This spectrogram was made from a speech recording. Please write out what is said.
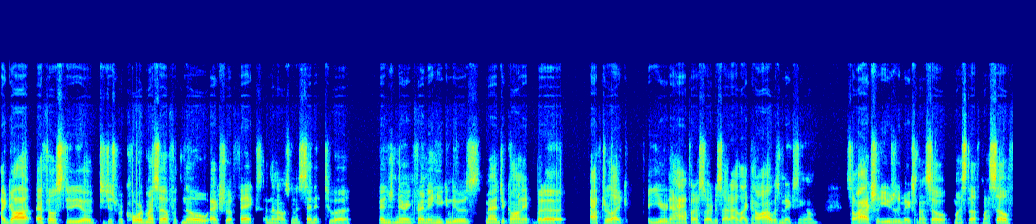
I got FL Studio to just record myself with no extra effects, and then I was going to send it to a engineering friend and he can do his magic on it. But uh, after like a year and a half, I started to decide I liked how I was mixing them. So I actually usually mix myself my stuff myself.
